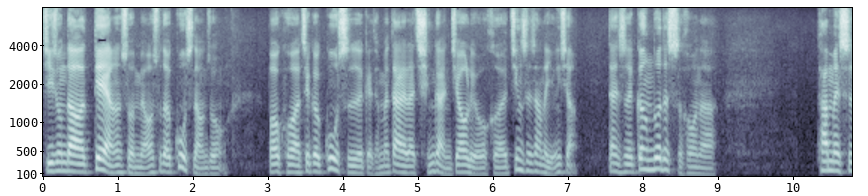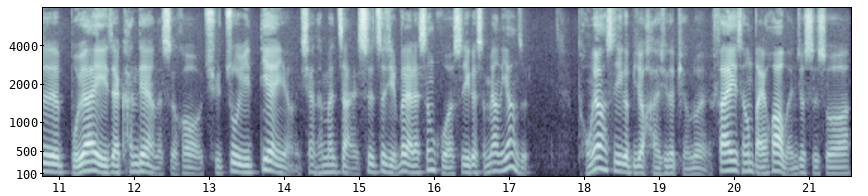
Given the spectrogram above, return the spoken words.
集中到电影所描述的故事当中，包括这个故事给他们带来的情感交流和精神上的影响。但是更多的时候呢，他们是不愿意在看电影的时候去注意电影向他们展示自己未来的生活是一个什么样的样子。同样是一个比较含蓄的评论，翻译成白话文就是说，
